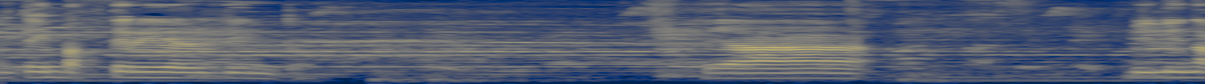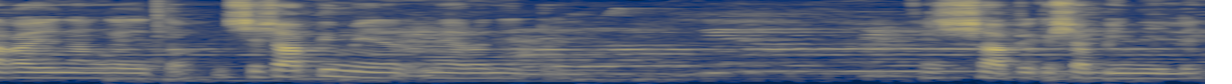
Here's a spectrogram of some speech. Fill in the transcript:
antibacterial din to. Kaya bili na kayo ng ganito. Sa Shopee mer meron ito. Sa Shopee ko siya binili.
